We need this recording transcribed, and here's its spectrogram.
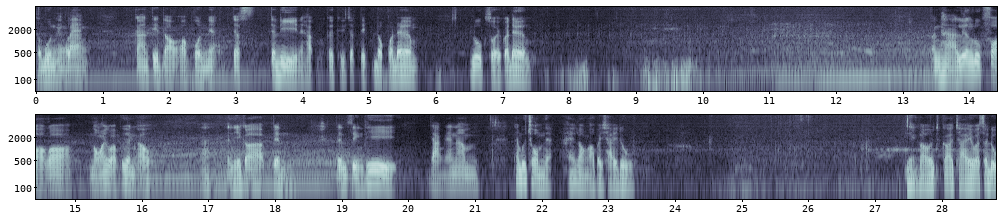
สมบูรณ์แข็งแรง การติดดอกออกผลเนี่ยจะจะดีนะครับ ก็คือจะติดดกกว่าเดิม ลูกสวยกว่าเดิม ปัญหาเรื่องลูกฝ่อก็น้อยกว่าเพื่อนเขาอ่าอันนี้ก็เป็นเป็นสิ่งที่อยากแนะนำท่านผู้ชมเนี่ยให้ลองเอาไปใช้ดู เนี่ยเขาก็ใช้วัสดุ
